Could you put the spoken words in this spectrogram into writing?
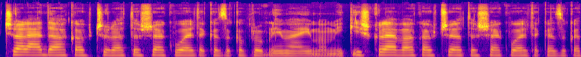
családdal kapcsolatosak, voltak azok a problémáim, amik iskolával kapcsolatosak, voltak azok a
